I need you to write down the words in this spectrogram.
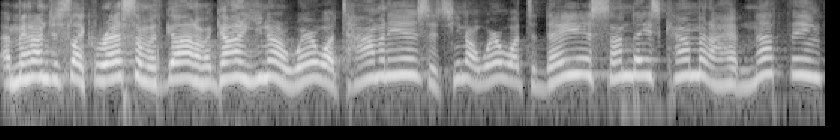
I mean, I'm just like wrestling with God. I'm like, God, you not aware what time it is? It's, you not aware what today is? Sunday's coming. I have nothing.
